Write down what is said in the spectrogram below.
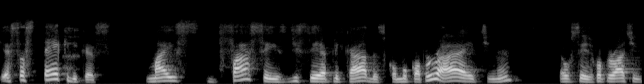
essas técnicas mais fáceis de ser aplicadas, como o copywriting, né? Ou seja, copywriting,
